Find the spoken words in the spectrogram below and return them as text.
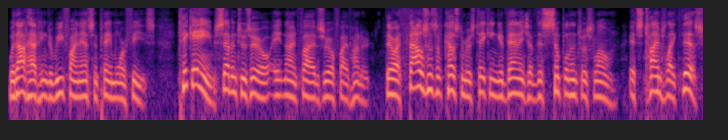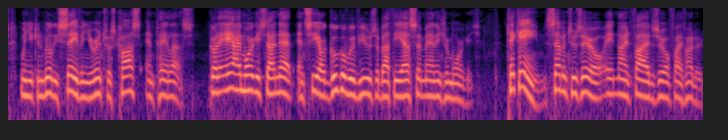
without having to refinance and pay more fees. Take AIM, 720-895-0500. There are thousands of customers taking advantage of this simple interest loan. It's times like this when you can really save in your interest costs and pay less. Go to AIMortgage.net and see our Google reviews about the Asset Manager Mortgage. Take AIM, 720-895-0500.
